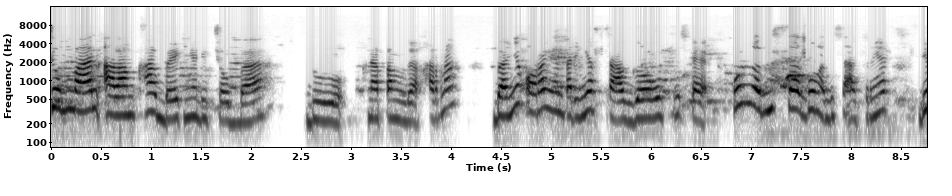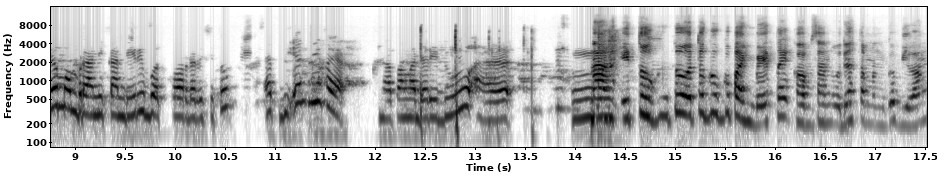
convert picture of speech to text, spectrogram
Cuman alangkah baiknya dicoba dulu. Kenapa enggak? Karena banyak orang yang tadinya struggle terus kayak gue nggak bisa gue nggak bisa akhirnya dia memberanikan diri buat keluar dari situ at the end dia kayak kenapa nggak dari dulu Ah, hmm, nah itu itu itu gue, gue paling bete kalau misalnya udah temen gue bilang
